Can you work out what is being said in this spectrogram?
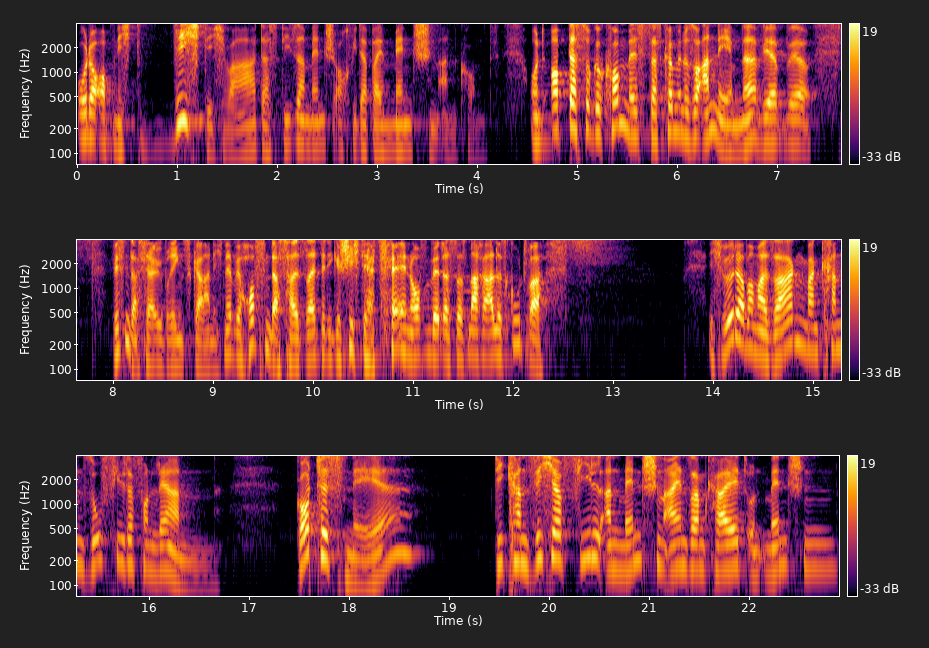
Oder ob nicht wichtig war, dass dieser Mensch auch wieder bei Menschen ankommt. Und ob das so gekommen ist, das können wir nur so annehmen. Ne? Wir, wir wissen das ja übrigens gar nicht. Ne? Wir hoffen das halt, seit wir die Geschichte erzählen, hoffen wir, dass das nachher alles gut war. Ich würde aber mal sagen, man kann so viel davon lernen. Gottes Nähe, die kann sicher viel an Menscheneinsamkeit und Menschen,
